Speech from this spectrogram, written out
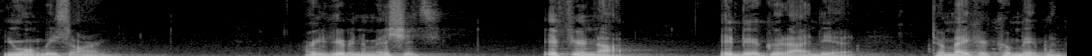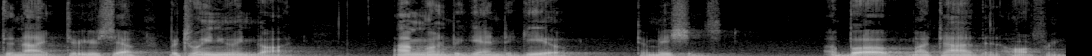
You won't be sorry. Are you giving to missions? If you're not, it'd be a good idea to make a commitment tonight to yourself between you and God. I'm going to begin to give to missions above my tithe and offering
